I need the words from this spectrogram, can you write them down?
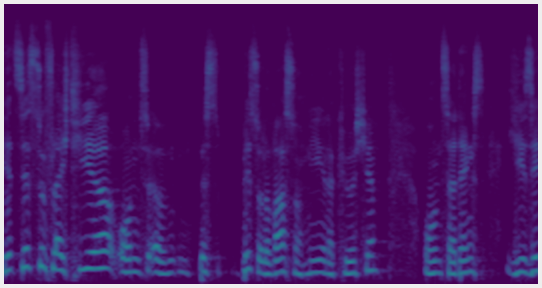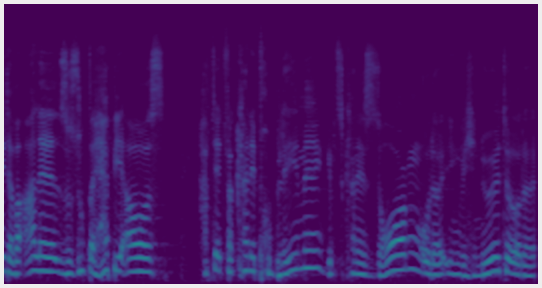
jetzt sitzt du vielleicht hier und ähm, bist, bist, oder warst noch nie in der Kirche und da denkst, ihr seht aber alle so super happy aus. Habt ihr etwa keine Probleme? Gibt es keine Sorgen oder irgendwelche Nöte oder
